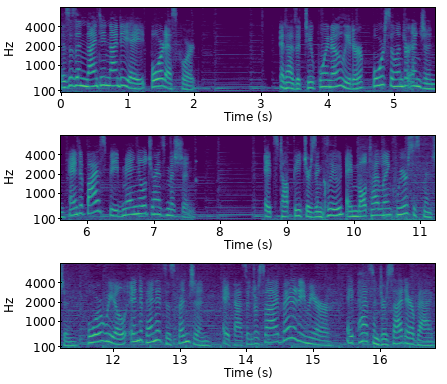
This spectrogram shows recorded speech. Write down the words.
This is a 1998 Ford Escort. It has a 2.0-liter four-cylinder engine and a five-speed manual transmission. Its top features include a multi-link rear suspension, four-wheel independent suspension, a passenger side vanity mirror, a passenger side airbag,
